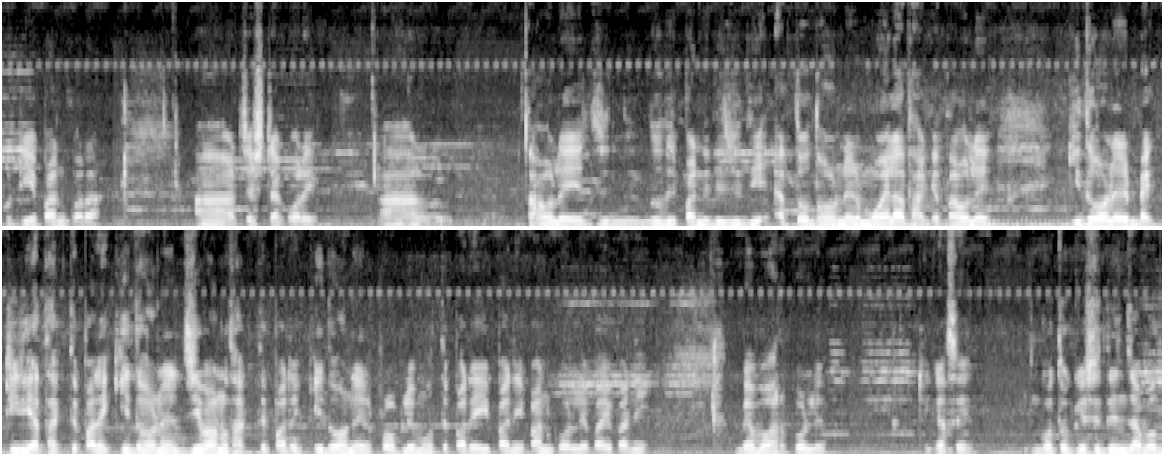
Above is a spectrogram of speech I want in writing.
ফুটিয়ে পান করা আর চেষ্টা করে। আর তাহলে নদীর পানিতে যদি এত ধরনের ময়লা থাকে তাহলে কি ধরনের ব্যাকটেরিয়া থাকতে পারে কি ধরনের জীবাণু থাকতে পারে কি ধরনের প্রবলেম হতে পারে এই পানি পান করলে বা এই পানি ব্যবহার করলে? ঠিক আছে? গত কিছুদিন যাবৎ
